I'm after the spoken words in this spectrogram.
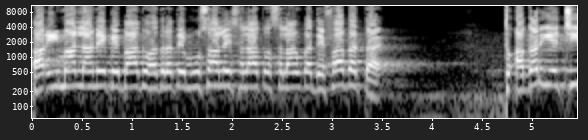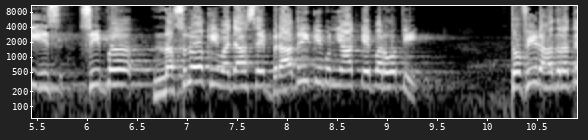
اور ایمان لانے کے بعد وہ حضرت موسا علیہ السلاۃ والسلام کا دفاع کرتا ہے۔ تو اگر یہ چیز صرف نسلوں کی وجہ سے برادری کی بنیاد کے پر ہوتی، تو پھر حضرت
